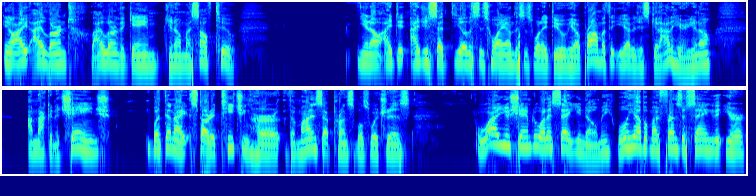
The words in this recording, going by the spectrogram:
you know, I I learned I learned the game, you know, myself too. You know, I did. I just said, you know, this is who I am. This is what I do. You have a problem with it, you got to just get out of here. You know, I'm not going to change. But then I started teaching her the mindset principles, which is, why are you ashamed of what I say? You know me. Well, yeah, but my friends are saying that you're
